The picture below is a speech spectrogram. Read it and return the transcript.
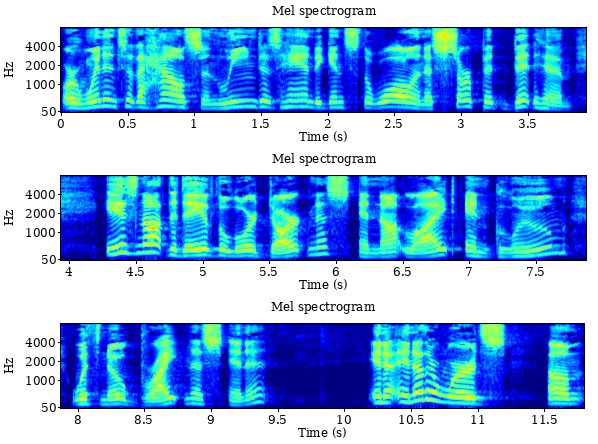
or went into the house and leaned his hand against the wall and a serpent bit him. Is not the day of the Lord darkness and not light, and gloom with no brightness in it? In, in other words, um,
